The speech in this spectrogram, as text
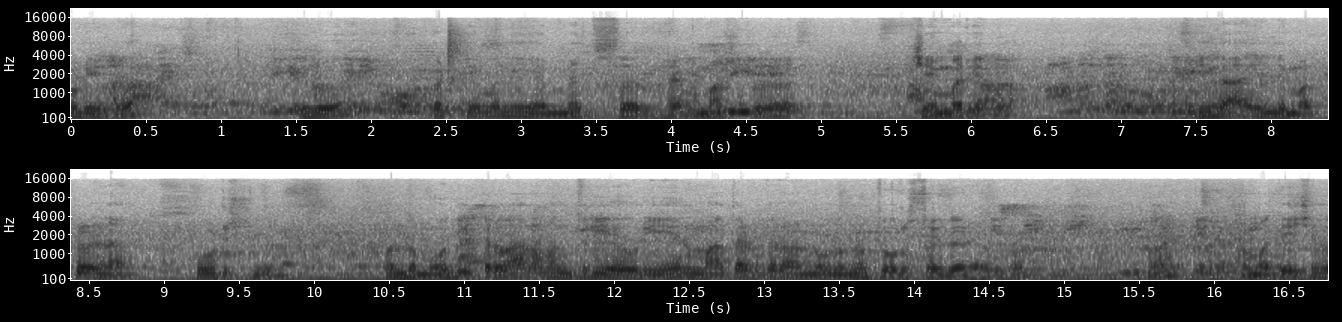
ನೋಡಿ ಇದು. ಇದು Kattimani M H sir head master chamber ಇದು. ಈಗ ಇಲ್ಲಿ ಮಕ್ಕಳನ್ನ ಕೂಡಿಸಿ ಒಂದು ಮೋದಿ ಪ್ರಧಾನಮಂತ್ರಿ ಅವರು ಏನು ಮಾತಾಡ್ತಾರೆ ಅನ್ನೋದನ್ನು ತೋರಿಸ್ತಾ ಇದ್ದಾರೆ ಅವರು. ನಮ್ಮ ದೇಶದ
